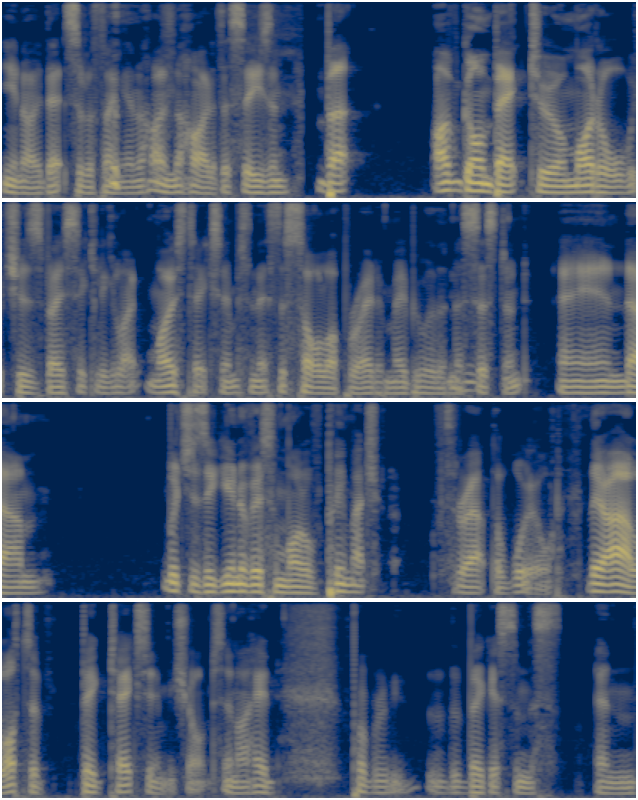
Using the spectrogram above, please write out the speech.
you know that sort of thing in the, in the height of the season. But I've gone back to a model which is basically like most taxidermists, and that's the sole operator, maybe with an assistant, and um, which is a universal model pretty much throughout the world. There are lots of big taxidermy shops, and I had probably the biggest in this in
